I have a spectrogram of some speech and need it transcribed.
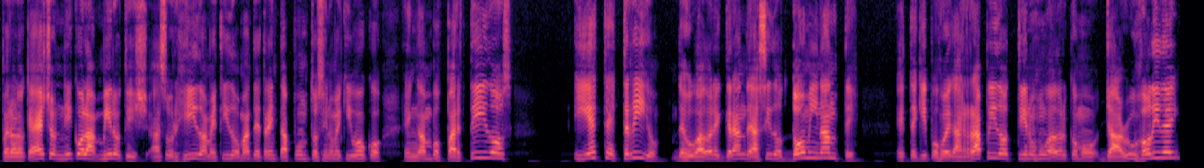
Pero lo que ha hecho Nikola Mirotic ha surgido, ha metido más de 30 puntos, si no me equivoco, en ambos partidos. Y este trío de jugadores grandes ha sido dominante. Este equipo juega rápido, tiene un jugador como Jaru Holiday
